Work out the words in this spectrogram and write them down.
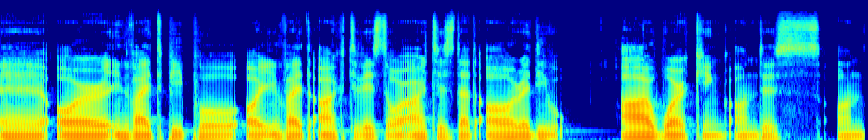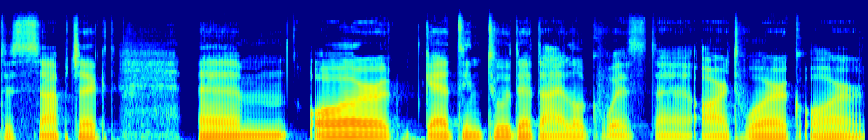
uh, or invite people or invite activists or artists that already are working on this on this subject um, or get into the dialogue with the artwork or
